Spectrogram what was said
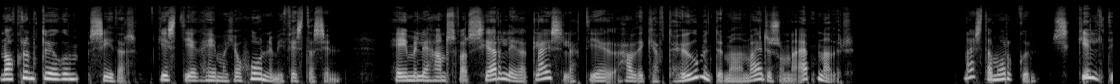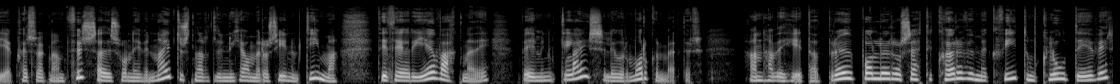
Nokkrum dögum síðar gist ég heima hjá honum í fyrsta sinn. Heimili hans var sérlega glæsilegt, ég hafði ekki haft hugmyndum að hann væri svona efnaður. Næsta morgun skildi ég hvers vegna hann fussaði svona yfir nætusnarlinu hjá mér á sínum tíma því þegar ég vaknaði beði mín glæsilegur morgunverður. Hann hafði hitað brauðbólur og setti körfu með kvítum klúti yfir,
